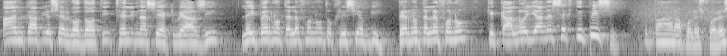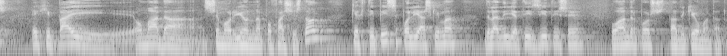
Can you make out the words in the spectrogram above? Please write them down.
Αν κάποιος εργοδότη θέλει να σε εκβιάζει, λέει παίρνω τηλέφωνο το Χρυσή Αυγή. Παίρνω τηλέφωνο και καλό για να σε χτυπήσει. Και πάρα πολλές φορές έχει πάει ομάδα συμμοριών αποφασιστών και χτυπήσει πολύ άσχημα, δηλαδή γιατί ζήτησε ο άνθρωπος τα δικαιώματά του.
